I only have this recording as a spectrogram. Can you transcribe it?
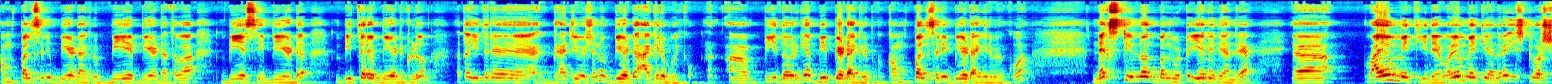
ಕಂಪಲ್ಸರಿ ಬಿ ಎಡ್ ಆಗಿರಬೇಕು ಬಿ ಎ ಬಿ ಎಡ್ ಅಥವಾ B S C B Ed ಇತರೆ ಬಿ ಎಡ್ಗಳು ಅಥವಾ ಇತರೆ ಗ್ರ್ಯಾಜುಯೇಷನು ಬಿ ಎಡ್ ಆಗಿರಬೇಕು. ಪಿ ದವ್ರಿಗೆ ಬಿ ಪಿ ಎಡ್ ಆಗಿರಬೇಕು. ಕಂಪಲ್ಸರಿ ಬಿ ಎಡ್ ಆಗಿರಬೇಕು. ನೆಕ್ಸ್ಟ್ ಇನ್ನೊಂದು ಬಂದ್ಬಿಟ್ಟು ಏನಿದೆ ಅಂದರೆ ವಯೋಮಿತಿ ಇದೆ. ವಯೋಮಿತಿ ಅಂದರೆ ಇಷ್ಟು ವರ್ಷ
